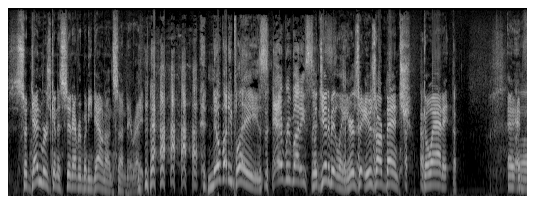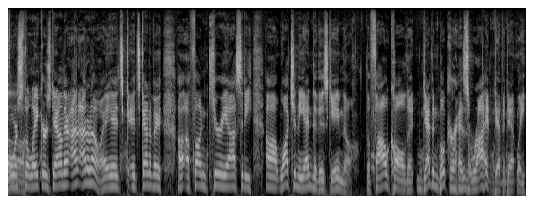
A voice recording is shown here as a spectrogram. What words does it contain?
So Denver's going to sit everybody down on Sunday, right? Nobody plays. Everybody sits. Legitimately, here's here's our bench. Go at it. And, and force the Lakers down there. I, I don't know. It's it's kind of a a fun curiosity uh, watching the end of this game, though. The foul call that Devin Booker has arrived, evidently,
